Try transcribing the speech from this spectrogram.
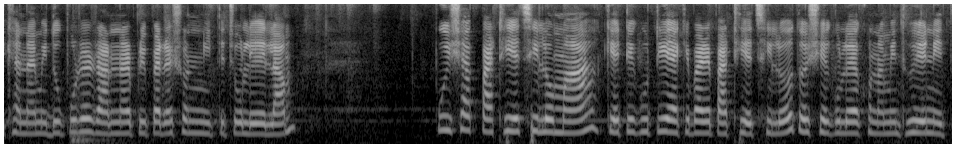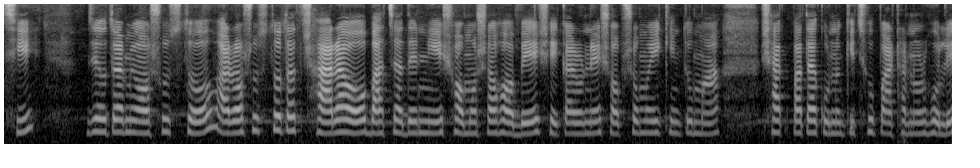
এখানে আমি দুপুরের রান্নার প্রিপারেশন নিতে চলে এলাম। পুঁই শাক পাঠিয়েছিল মা, কেটে কুটিয়ে একেবারে পাঠিয়েছিল, তো সেগুলো এখন আমি ধুয়ে নিচ্ছি। যেহেতু আমি অসুস্থ, আর অসুস্থতা ছাড়াও বাচ্চাদের নিয়ে সমস্যা হবে, সে কারণে সবসময়ই কিন্তু মা শাক পাতা কোনো কিছু পাঠানোর হলে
